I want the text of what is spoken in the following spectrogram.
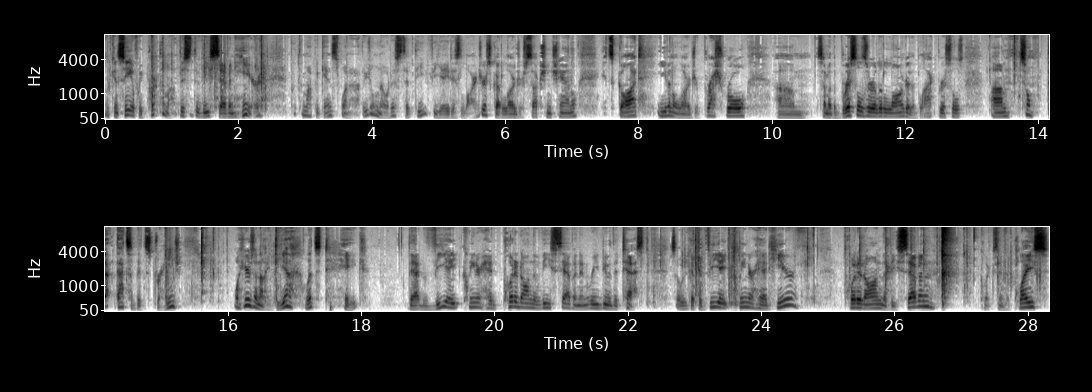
You can see if we put them up, this is the V7 here, put them up against one another, you'll notice that the V8 is larger. It's got a larger suction channel. It's got even a larger brush roll. Um, some of the bristles are a little longer, the black bristles. Um, so that, that's a bit strange. Well, here's an idea. Let's take that V8 cleaner head, put it on the V7 and redo the test. So we've got the V8 cleaner head here, put it on the V7, clicks into place,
